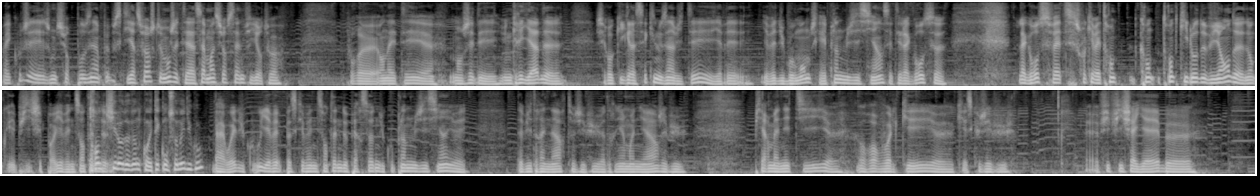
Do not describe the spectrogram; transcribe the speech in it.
Bah écoute, je me suis reposé un peu parce qu'hier soir justement j'étais à Samois-sur-Seine, figure-toi. Pour, euh, on a été euh, manger des, une grillade euh, chez Rocky Gresset qui nous a invités. Il y avait, il y avait du beau monde parce qu'il y avait plein de musiciens. C'était la grosse, la grosse fête. Je crois qu'il y avait 30, 30 30 kilos de viande. Donc, et puis je sais pas, il y avait une centaine 30 de... kilos de viande qui ont été consommés du coup? Bah ouais, du coup, il y avait parce qu'il y avait une centaine de personnes, du coup, plein de musiciens. Il y avait David Reinhardt, j'ai vu Adrien Moignard, j'ai vu Pierre Manetti, euh, Aurore Voilquet, euh, qui est-ce que j'ai vu? Fifi Chaïeb, euh,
